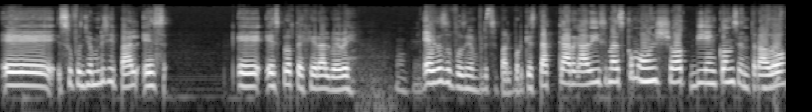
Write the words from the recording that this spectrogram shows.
eh, su función principal es, eh, es proteger al bebé. Esa es su función principal, porque está cargadísima, es como un shot bien concentrado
